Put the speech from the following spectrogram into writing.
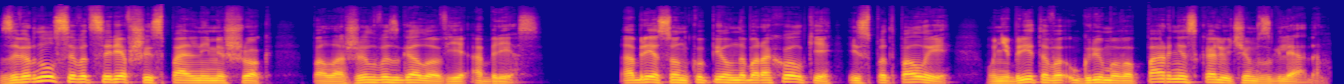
завернулся в оцаревший спальный мешок, положил в изголовье обрез. Обрез он купил на барахолке из-под полы у небритого угрюмого парня с колючим взглядом.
